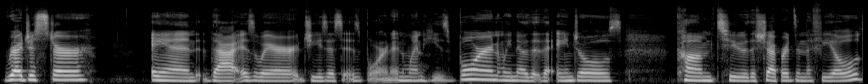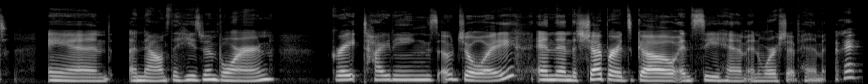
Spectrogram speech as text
register, and that is where Jesus is born. And when he's born, we know that the angels come to the shepherds in the field and announce that he's been born. Great tidings of joy. And then the shepherds go and see him and worship him. Okay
